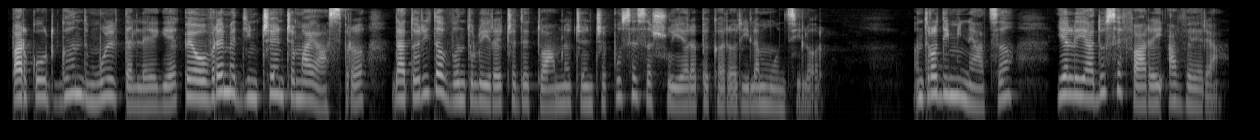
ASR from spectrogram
parcurgând multe leghe pe o vreme din ce în ce mai aspră, datorită vântului rece de toamnă ce începuse să șuiere pe cărările munților. Într-o dimineață, el îi aduse farei averea,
